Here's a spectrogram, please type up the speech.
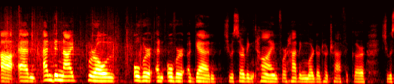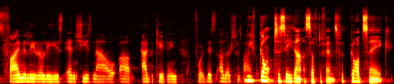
uh, and, and denied parole over and over again. She was serving time for having murdered her trafficker. She was finally released, and she's now um, advocating for this other survivor. We've got to see that as self defense, for God's sake.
